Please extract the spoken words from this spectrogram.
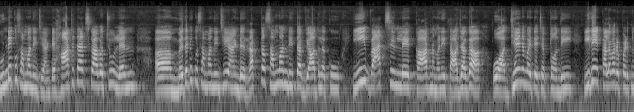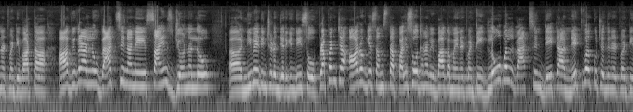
గుండెకు సంబంధించి అంటే హార్ట్ అటాక్స్ కావచ్చు లెన్ మెదడుకు సంబంధించి అండ్ రక్త సంబంధిత వ్యాధులకు ఈ వ్యాక్సిన్లే కారణమని తాజాగా ఓ అధ్యయనం అయితే చెప్తోంది. ఇదే కలవరపెడుతున్నటువంటి వార్త. ఆ వివరాలను వ్యాక్సిన్ అనే సైన్స్ జర్నల్లో నివేదించడం జరిగింది. సో ప్రపంచ ఆరోగ్య సంస్థ పరిశోధన విభాగమైనటువంటి గ్లోబల్ వ్యాక్సిన్ డేటా నెట్వర్క్కు చెందినటువంటి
